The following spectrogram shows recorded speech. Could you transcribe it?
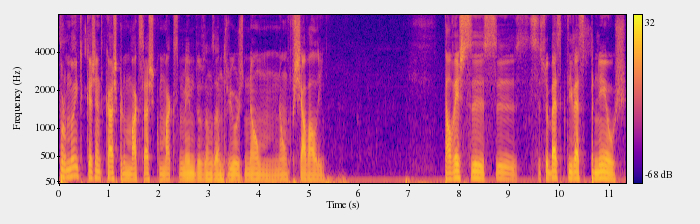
Por muito que a gente casque no Max, acho que o Max, mesmo dos anos anteriores, não, não fechava ali. Talvez se, se, se soubesse que tivesse pneus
